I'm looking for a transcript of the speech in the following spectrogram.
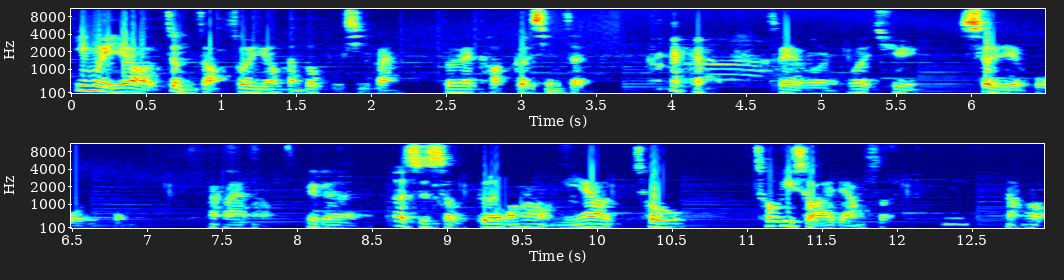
因为要证照，所以有很多补习班都在考个性证，所以我我去涉猎过一份。那还好，这个二十首歌，然后你要抽抽一首还是两首，嗯，然后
